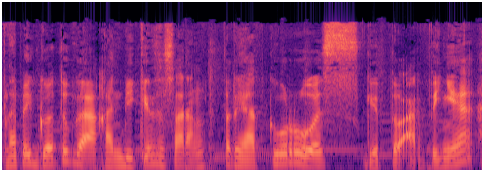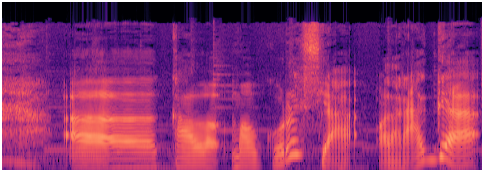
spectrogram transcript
Tapi gue tuh gak akan bikin seseorang tuh terlihat kurus gitu. Artinya uh, kalau mau kurus ya olahraga,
